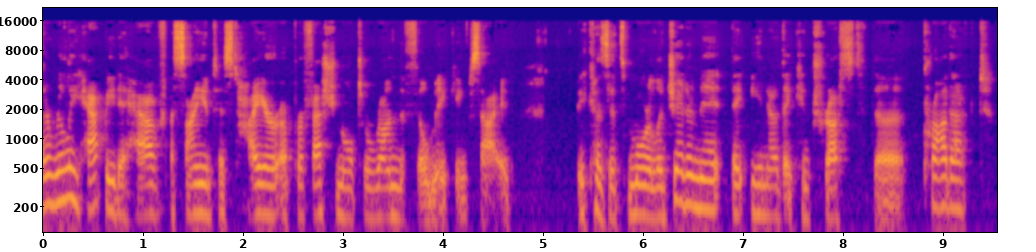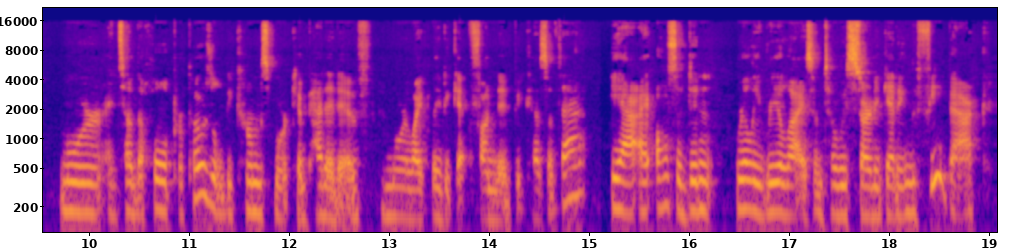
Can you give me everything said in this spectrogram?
they're really happy to have a scientist hire a professional to run the filmmaking side because it's more legitimate that you know they can trust the product more. And so the whole proposal becomes more competitive and more likely to get funded because of that. Yeah, I also didn't really realize until we started getting the feedback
